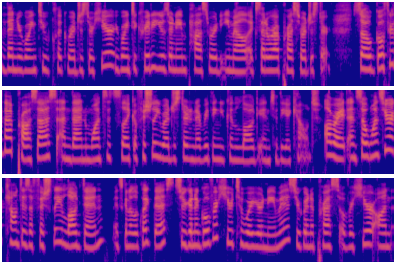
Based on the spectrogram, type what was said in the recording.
then you're going to click register here. You're going to create a username, password, email, etc. Press register. So go through that process and then once it's like officially registered and everything, you can log into the account. All right. And so once your account is officially logged in, it's going to look like this. So you're going to go over here to where your name is. You're going to press over here on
